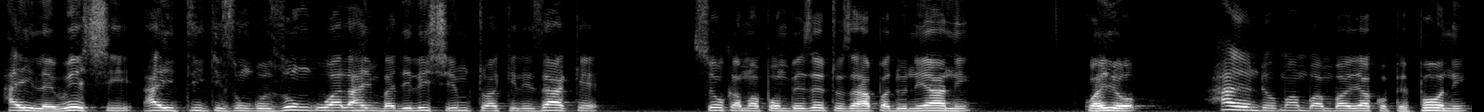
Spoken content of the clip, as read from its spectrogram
haileweshi haitii kizunguzungu wala haimbadilishi mtu akili zake. Sio kama pombe zetu za hapa duniani. Kwa hiyo hayo ndio mambo ambayo yako peponi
